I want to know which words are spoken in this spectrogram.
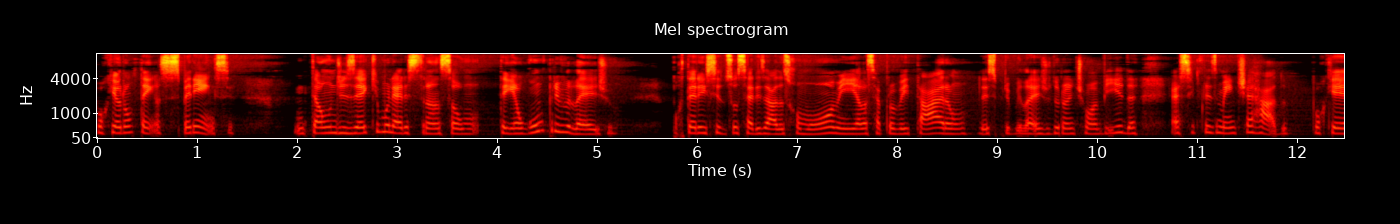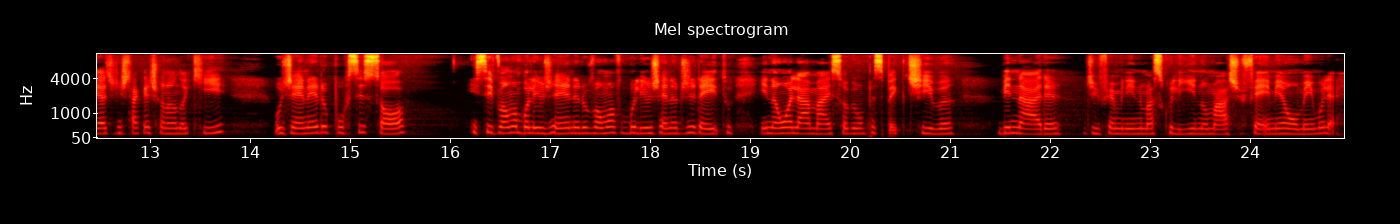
porque eu não tenho essa experiência. Então, dizer que mulheres trans são, têm algum privilégio por terem sido socializadas como homem e elas se aproveitaram desse privilégio durante uma vida, é simplesmente errado. Porque a gente está questionando aqui o gênero por si só. E se vamos abolir o gênero, vamos abolir o gênero direito e não olhar mais sob uma perspectiva binária de feminino, masculino, macho, fêmea, homem e mulher.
